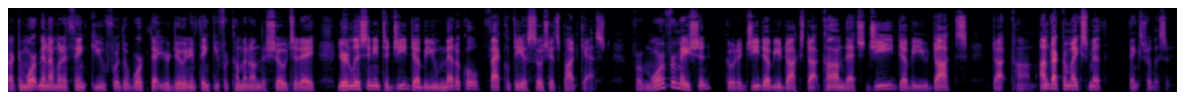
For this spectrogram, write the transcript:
Dr. Mortman, I want to thank you for the work that you're doing and thank you for coming on the show today. You're listening to GW Medical Faculty Associates Podcast. For more information, go to gwdocs.com. That's gwdocs.com. I'm Dr. Mike Smith. Thanks for listening.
